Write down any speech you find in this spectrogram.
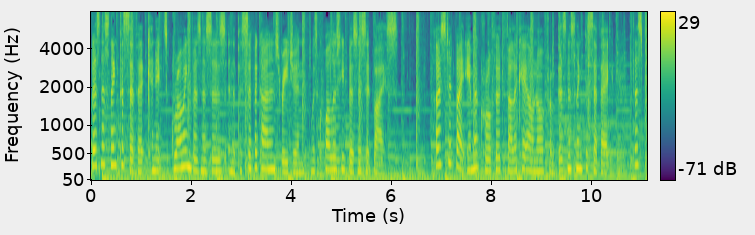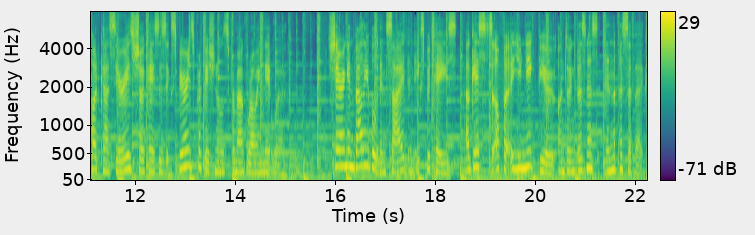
Business Link Pacific connects growing businesses in the Pacific Islands region with quality business advice. Hosted by Emma Crawford Falakeono from Business Link Pacific, this podcast series showcases experienced professionals from our growing network. Sharing invaluable insight and expertise, our guests offer a unique view on doing business in the Pacific.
